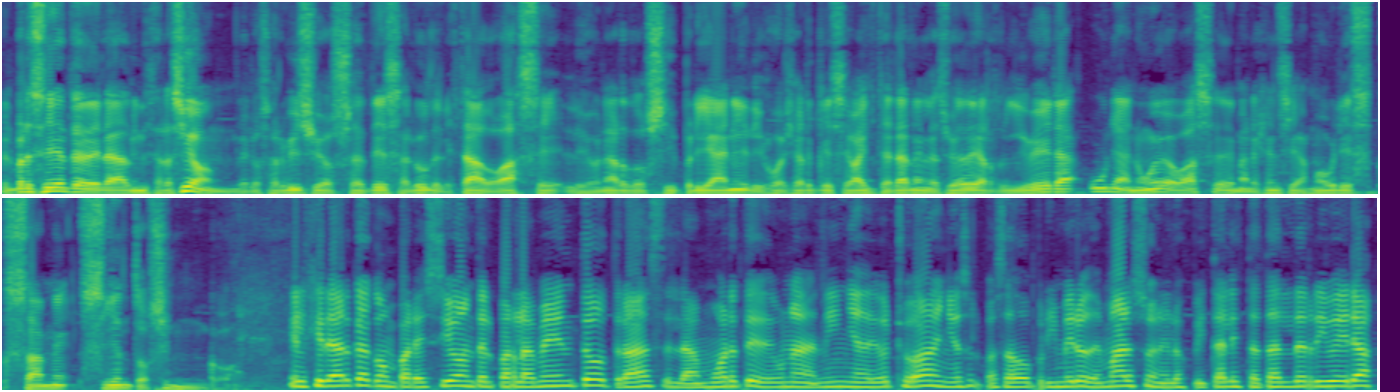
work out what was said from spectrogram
El presidente de la Administración de los Servicios de Salud del Estado, ACE, Leonardo Cipriani, dijo ayer que se va a instalar en la ciudad de Rivera una nueva base de emergencias móviles SAME 105. El jerarca compareció ante el Parlamento tras la muerte de una niña de 8 años el pasado primero de marzo en el Hospital Estatal de Rivera,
